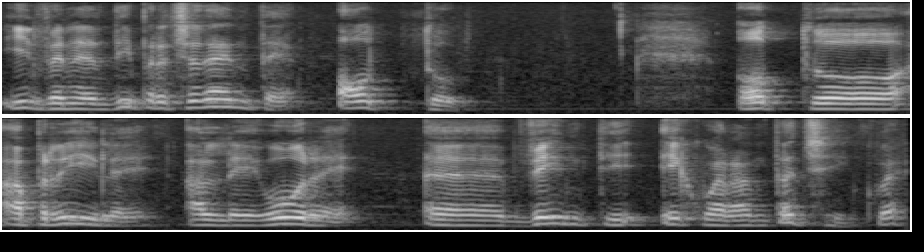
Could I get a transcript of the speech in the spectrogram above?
il venerdì precedente 8 8 aprile alle ore eh, 20 e 45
